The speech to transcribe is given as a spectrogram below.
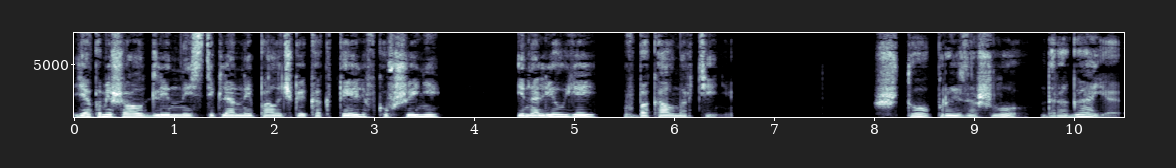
Я помешал длинной стеклянной палочкой коктейль в кувшине и налил ей в бокал мартини. Что произошло, дорогая?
